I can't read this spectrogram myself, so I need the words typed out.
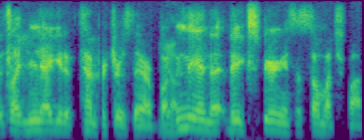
it's like negative temperatures there but Yeah. man the, the experience is so much fun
